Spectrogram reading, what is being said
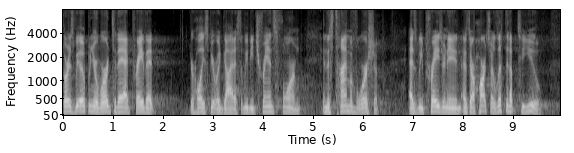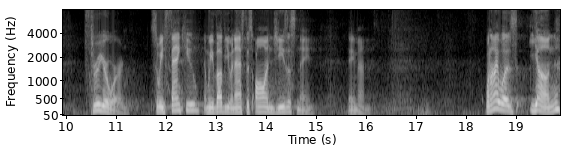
Lord, as we open your word today, I pray that your Holy Spirit would guide us, that we be transformed in this time of worship as we praise your name, as our hearts are lifted up to you through your word. So we thank you and we love you and ask this all in Jesus' name. Amen. When I was young,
